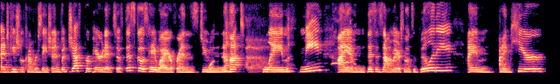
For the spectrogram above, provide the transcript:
educational conversation. But Jeff prepared it. So if this goes haywire, friends, do what? not blame me. I am, this is not my responsibility. I am, I am here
